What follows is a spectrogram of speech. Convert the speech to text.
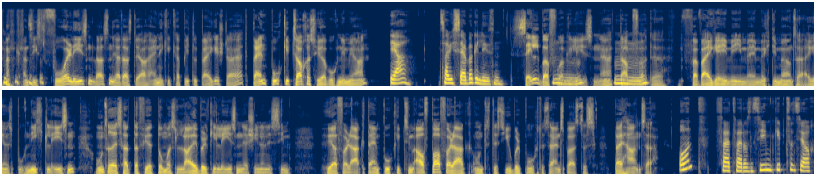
man kann sich vorlesen lassen. Ja, da hast du ja auch einige Kapitel beigesteuert. Dein Buch gibt's auch als Hörbuch, nehme ich an. Ja, das habe ich selber gelesen. Selber mhm. vorgelesen, mhm. ja, tapfer. Da verweigere ich mich immer. Ich möchte immer unser eigenes Buch nicht lesen. Unseres hat dafür Thomas Leubel gelesen, erschienen ist im Hörverlag. Dein Buch gibt's im Aufbauverlag und das Jubelbuch des Science Busters bei Hansa. Und seit 2007 gibt's uns ja auch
